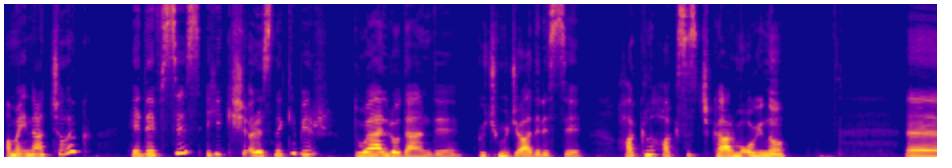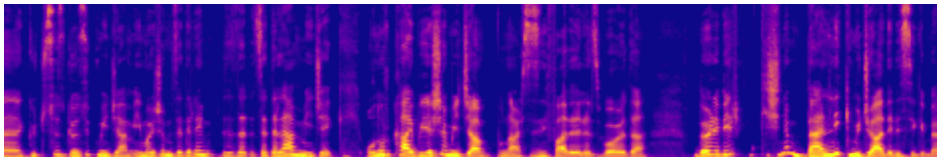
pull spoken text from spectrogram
Ama inatçılık hedefsiz iki kişi arasındaki bir duello dendi. Güç mücadelesi, haklı haksız çıkarma oyunu. Ee, güçsüz gözükmeyeceğim, imajım zedele, zede- zedelenmeyecek, onur kaybı yaşamayacağım. Bunlar sizin ifadeleriniz bu arada. Böyle bir kişinin benlik mücadelesi gibi.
